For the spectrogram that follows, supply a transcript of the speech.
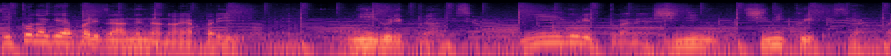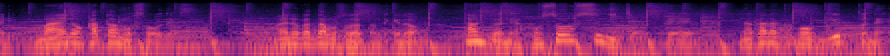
1個だけやっぱり残念なのはやっぱりニーグリップなんですよ。ニーグリップがねしにしにくいですやっぱり。前の方もそうです。前の方もそうだったんだけどタンクがね細すぎちゃってなかなかこうギュッとね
